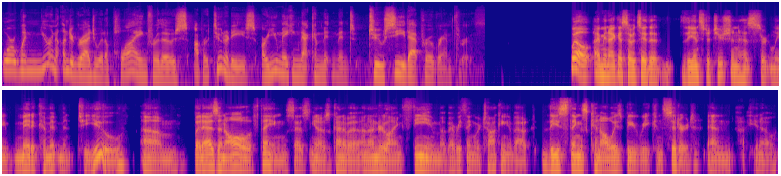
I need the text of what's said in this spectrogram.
Or when you're an undergraduate applying for those opportunities, are you making that commitment to see that program through? Well, I mean, I guess I would say that the institution has certainly made a commitment to you, um, but as in all of things, as you know, as kind of a, an underlying theme of everything we're talking about, these things can always be reconsidered, and uh, you know,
